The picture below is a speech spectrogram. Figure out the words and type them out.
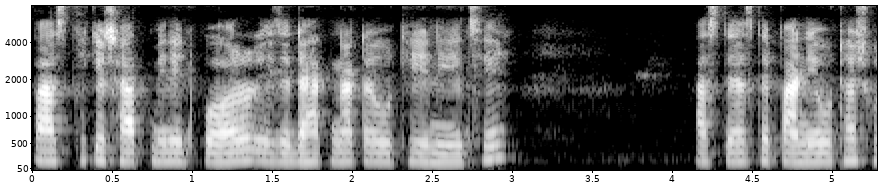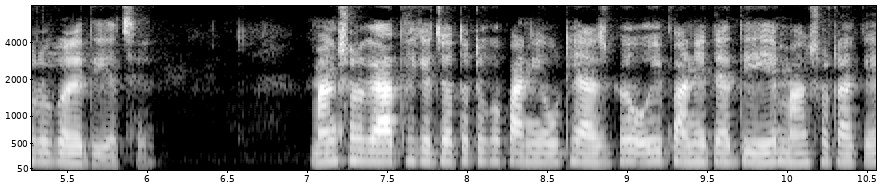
পাঁচ থেকে সাত মিনিট পর এই যে ঢাকনাটা উঠিয়ে নিয়েছি, আস্তে আস্তে পানি ওঠা শুরু করে দিয়েছে। মাংসর গা থেকে যতটুকু পানি উঠে আসবে, ওই পানিটা দিয়ে মাংসটাকে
